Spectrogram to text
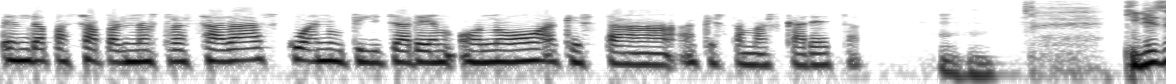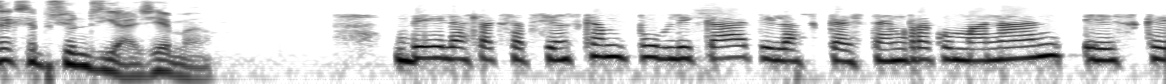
hem de passar pel nostre sedàs quan utilitzarem o no aquesta, aquesta mascareta. Quines excepcions hi ha, Gemma? Bé, les excepcions que hem publicat i les que estem recomanant és que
